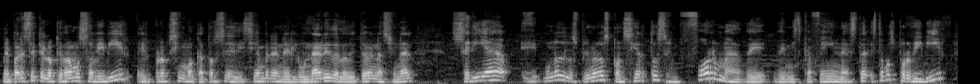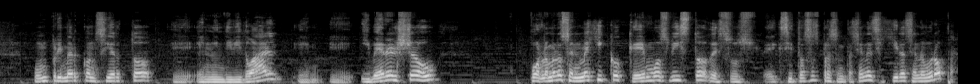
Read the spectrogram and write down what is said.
me parece que lo que vamos a vivir el próximo 14 de diciembre en el Lunario del Auditorio Nacional sería eh, uno de los primeros conciertos en forma de, de Mis Cafeína. estamos por vivir un primer concierto eh, en lo individual eh, y ver el show, por lo menos en México, que hemos visto de sus exitosas presentaciones y giras en Europa.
